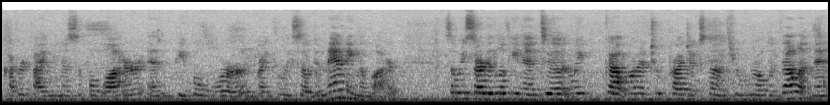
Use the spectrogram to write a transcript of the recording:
covered by municipal water, and people were rightfully so demanding the water. So we started looking into it, and we got one or two projects done through rural development,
